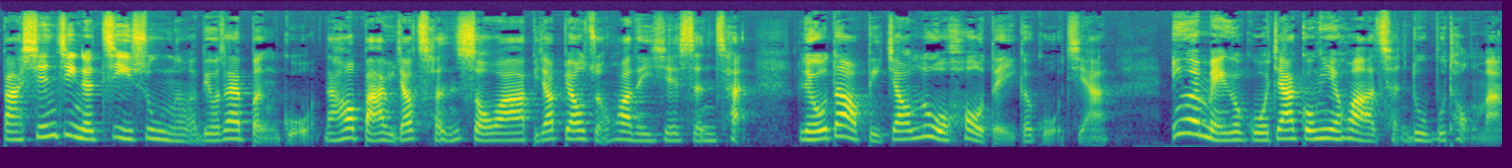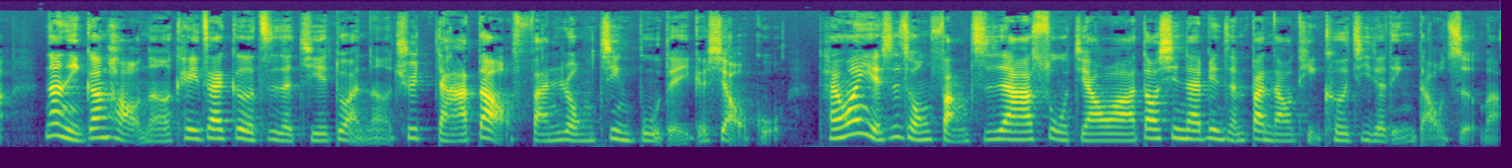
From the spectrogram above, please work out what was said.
把先进的技术呢留在本国，然后把比较成熟啊、比较标准化的一些生产留到比较落后的一个国家。因为每个国家工业化的程度不同嘛，那你刚好呢可以在各自的阶段呢去达到繁荣进步的一个效果。台湾也是从纺织啊、塑胶啊，到现在变成半导体科技的领导者嘛。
